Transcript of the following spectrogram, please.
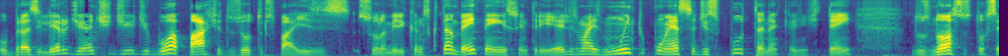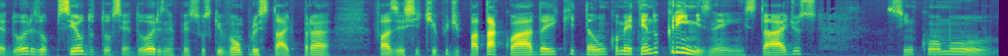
o brasileiro diante de, de boa parte dos outros países sul-americanos que também tem isso entre eles, mas muito com essa disputa né, que a gente tem dos nossos torcedores ou pseudo-torcedores, né, pessoas que vão para o estádio para fazer esse tipo de pataquada e que estão cometendo crimes né, em estádios, assim como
